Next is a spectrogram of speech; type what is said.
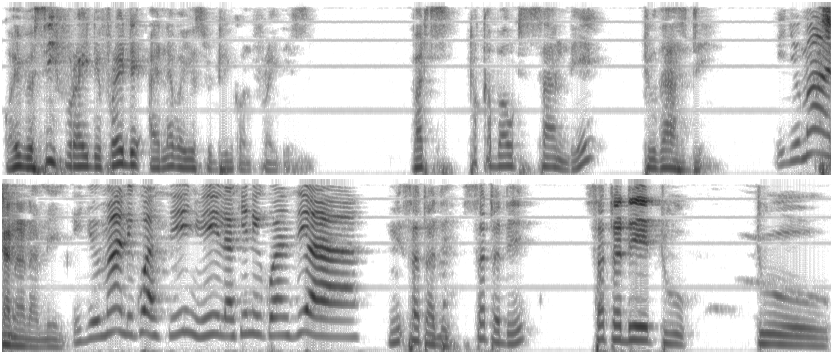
Kwa hivyo si friday friday i never used to drink on fridays. But talk about sunday to thursday. Ijumaa na mimi. Ijumaa nilikuwa sinywi lakini kuanzia ni saturday saturday saturday to to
